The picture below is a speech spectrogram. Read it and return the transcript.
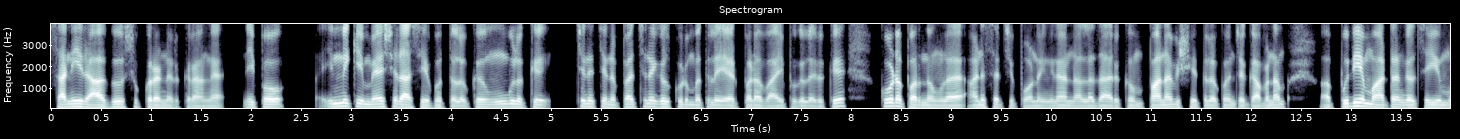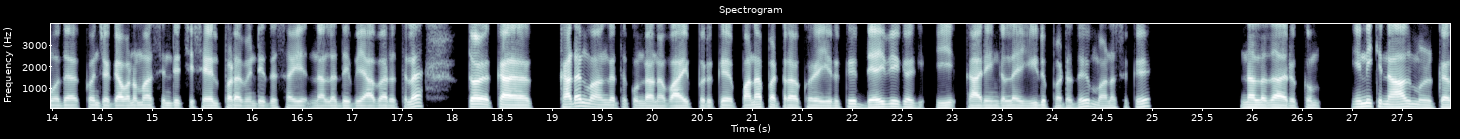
சனி ராகு சுக்கரன் இருக்கிறாங்க. இப்போது இன்றைக்கி மேஷ ராசியை பொறுத்தளவுக்கு உங்களுக்கு சின்ன சின்ன பிரச்சனைகள் குடும்பத்தில் ஏற்பட வாய்ப்புகள் இருக்குது கூட பிறந்தவங்கள அனுசரித்து போனீங்கன்னா நல்லதாக இருக்கும். பண விஷயத்தில் கொஞ்சம் கவனம் புதிய மாற்றங்கள் செய்யும் போது கொஞ்சம் கவனமாக சிந்தித்து செயல்பட வேண்டியது செய் நல்லது. வியாபாரத்தில் க கடன் வாங்கிறதுக்கு உண்டான வாய்ப்பு இருக்குது பணப்பற்றாக்குறை இருக்குது தெய்வீக காரியங்களில் ஈடுபடுறது மனசுக்கு நல்லதாக இருக்கும். இன்னைக்கு நாள் முழுக்க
